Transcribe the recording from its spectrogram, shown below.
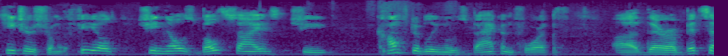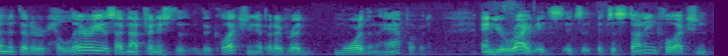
teachers from the field. She knows both sides. She comfortably moves back and forth. Uh, there are bits in it that are hilarious. I've not finished the, the collection yet, but I've read more than half of it. And you're right; it's it's a, it's a stunning collection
